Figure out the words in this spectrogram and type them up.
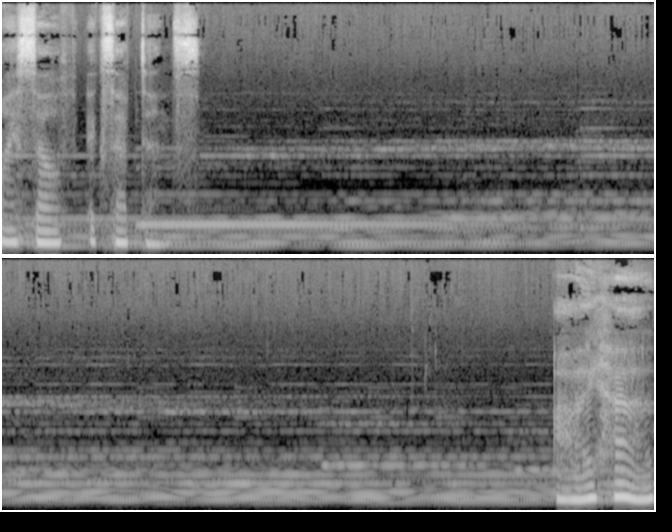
my self acceptance. I have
